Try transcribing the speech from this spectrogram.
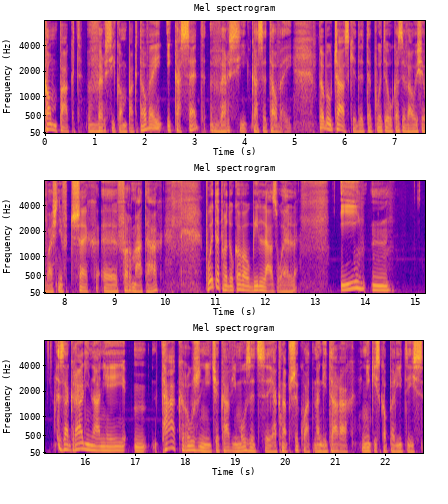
kompakt w wersji kompaktowej i kaset w wersji kasetowej. To był czas, kiedy te płyty ukazywały się właśnie w trzech y, formatach. Płytę produkował Bill Laswell i... Mm, zagrali na niej mm, tak różni ciekawi muzycy, jak na przykład na gitarach Niki Skopelitis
